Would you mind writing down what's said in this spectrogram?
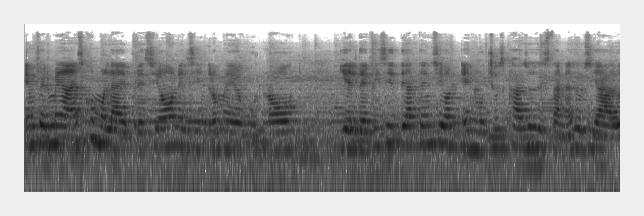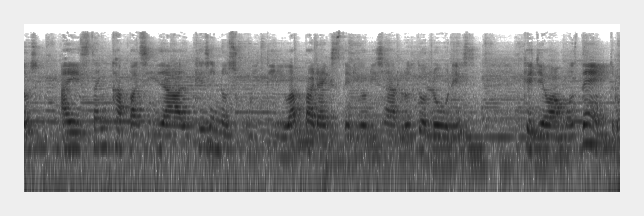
Enfermedades como la depresión, el síndrome de burnout y el déficit de atención en muchos casos están asociados a esta incapacidad que se nos cultiva para exteriorizar los dolores que llevamos dentro.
